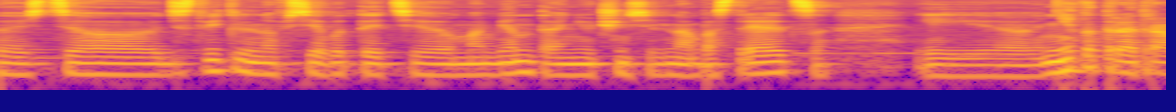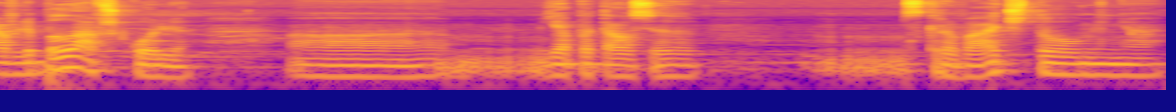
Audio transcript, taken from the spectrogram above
То есть э, действительно все вот эти моменты, они очень сильно обостряются. И э, некоторая травля была в школе. Э, я пытался скрывать, что у меня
